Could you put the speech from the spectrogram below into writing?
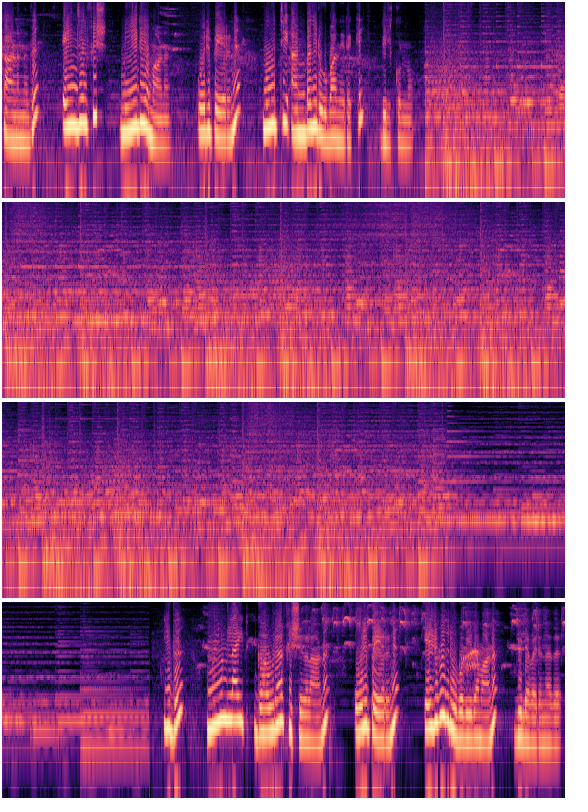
കാണുന്നത് ഏഞ്ചൽ ഫിഷ് മീഡിയമാണ്. ഒരു പേരിന് നൂറ്റി അൻപത് രൂപ നിരക്കിൽ വിൽക്കുന്നു. മൂൺലൈറ്റ് ഗൗര ഫിഷുകളാണ്. ഒരു പേരിന് എഴുപത് രൂപ വീതമാണ് വില വരുന്നത്.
